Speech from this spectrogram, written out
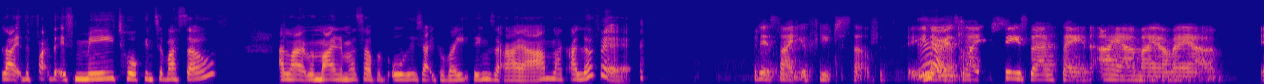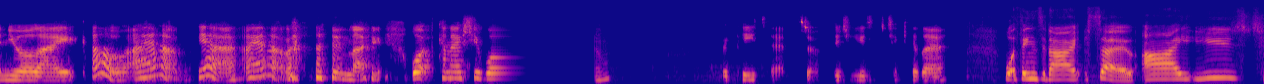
Like the fact that it's me talking to myself and like reminding myself of all these like great things that I am. Like I love it. But it's like your future self? You know, it's like she's there saying, I am, I am, I am. And you're like, oh, I am. Yeah, I am. and like, what can I actually what. Repeat it stuff? Did you use a particular what things did I so I used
